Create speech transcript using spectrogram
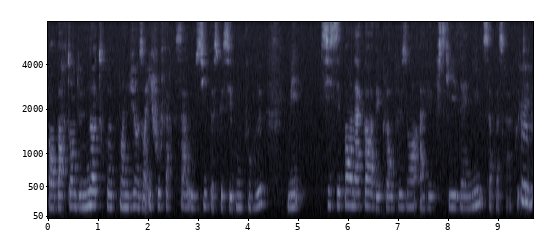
en partant de notre point de vue en disant il faut faire ça aussi parce que c'est bon pour eux. Mais si c'est pas en accord avec leurs besoins, avec ce qui les anime, ça passera à côté. Mm.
